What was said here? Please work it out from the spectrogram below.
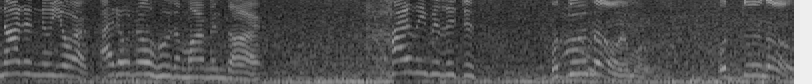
not in New York. I don't know who the Mormons are. Highly religious. What do you know, Mormons? What do you know?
